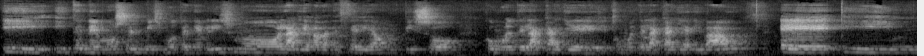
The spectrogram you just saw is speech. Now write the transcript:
y, y, tenemos el mismo tenebrismo, la llegada de Celia a un piso como el de la calle, como el de la calle Aribau. Eh, y,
